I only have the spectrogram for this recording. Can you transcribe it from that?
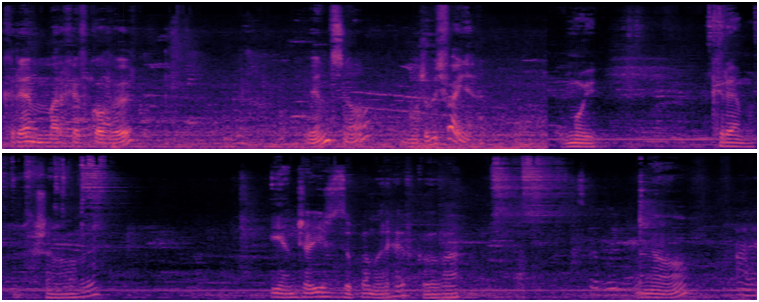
krem marchewkowy. Więc no, może być fajnie. Mój krem chrzanowy i Angelisz zupa marchewkowa. Spróbujmy, No, ale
